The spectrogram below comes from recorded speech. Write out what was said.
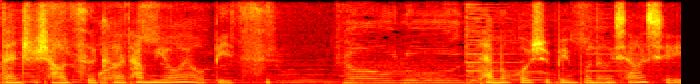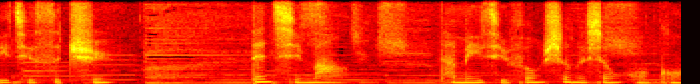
但至少此刻他们拥有彼此。他们或许并不能相携一起死去，但起码他们一起丰盛的生活过。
